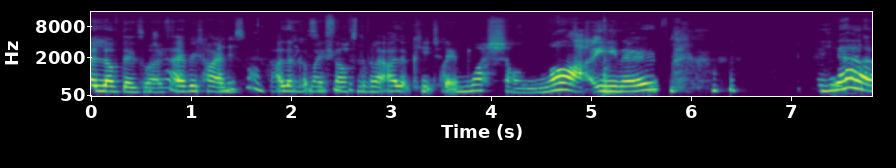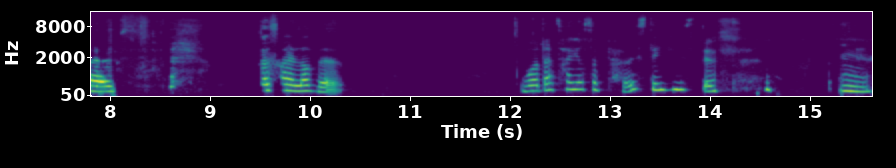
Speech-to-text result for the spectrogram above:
I love those words. Yeah, Every time it's not a bad I look thing, at myself and be like, I look cute today. Like- Mashallah, you know? yes. That's why I love it. Well, that's how you're supposed to use them. Mm.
